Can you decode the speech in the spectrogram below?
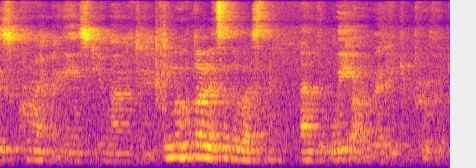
is crime against humanity, І ми готові це довести. And we are ready to prove it.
